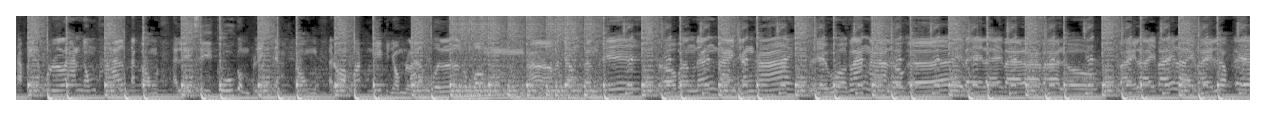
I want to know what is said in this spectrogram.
តែពេលពុលឡានខ្ញុំថើតកងឥឡូវស៊ីគូកំភ្លេចចាក់កងរបស់បាត់នេះខ្ញុំឡើងវិលកំបងអើមិនចង់ទាំងទេរបងដឹងតែចឹងហើយតែពួកខ្លាំងណាលោកអើយបែឡៃបែឡៃបែលោកបែឡៃបែឡៃបែលោកអើ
